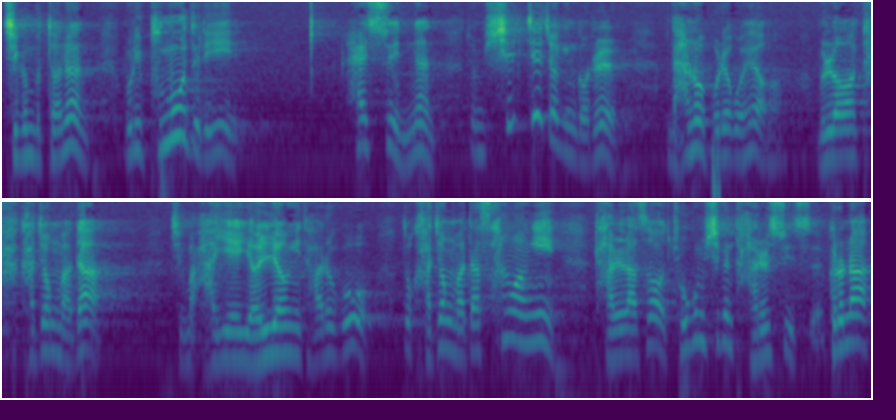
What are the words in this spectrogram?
지금부터는 우리 부모들이 할 수 있는 좀 실제적인 거를 나눠보려고 해요. 물론 다 가정마다 지금 아이의 연령이 다르고 또 가정마다 상황이 달라서 조금씩은 다를 수 있어요. 그러나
